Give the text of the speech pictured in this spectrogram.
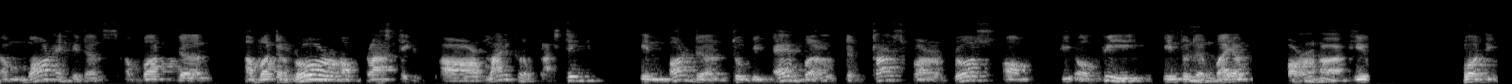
a more evidence about the about the role of plastic or microplastic in order to be able to transfer those of POP into the mm-hmm. bio or mm-hmm. uh, human body.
